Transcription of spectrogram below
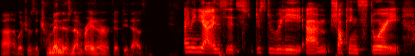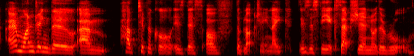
uh, which was a tremendous number, eight hundred fifty thousand. I mean, yeah, it's it's just a really um, shocking story. I'm wondering though, um, how typical is this of the blockchain? Like, is this the exception or the rule?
